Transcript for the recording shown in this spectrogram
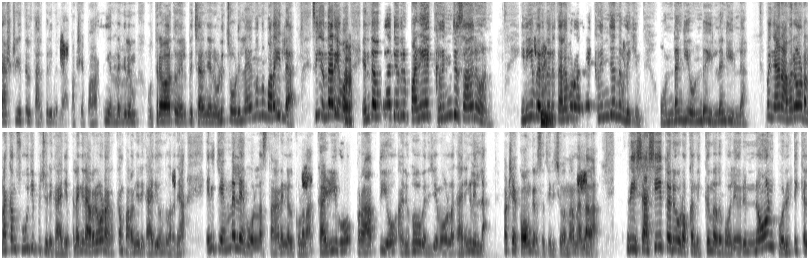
രാഷ്ട്രീയത്തിൽ താല്പര്യമില്ല പക്ഷെ പാർട്ടി എന്തെങ്കിലും ഉത്തരവാദിത്വം ഏൽപ്പിച്ചാൽ ഞാൻ ഒളിച്ചോടില്ല എന്നൊന്നും പറയില്ല. സി എന്താ അറിയാമോ. എന്റെ അഭിപ്രായത്തിൽ അതൊരു പഴയ ക്രിഞ്ച് സാധനമാണ്. ഇനിയും വരുന്ന ഒരു തലമുറ അതിനെ ക്രിഞ്ച് എന്ന് വിളിക്കും. ഉണ്ടെങ്കിൽ ഉണ്ട് ഇല്ലെങ്കിൽ ഇല്ല. അപ്പൊ ഞാൻ അവരോടടക്കം സൂചിപ്പിച്ചൊരു കാര്യം അല്ലെങ്കിൽ അവരോടടക്കം പറഞ്ഞൊരു കാര്യം എന്ന് പറഞ്ഞാൽ എനിക്ക് എം എൽ എ പോലുള്ള സ്ഥാനങ്ങൾക്കുള്ള കഴിവോ പ്രാപ്തിയോ അനുഭവ പരിചയമോ ഉള്ള കാര്യങ്ങളില്ല. പക്ഷേ കോൺഗ്രസ് തിരിച്ചു വന്നാൽ നല്ലതാ. ശ്രീ ശശി തരൂർ ഒക്കെ നിൽക്കുന്നത് പോലെ ഒരു നോൺ പൊളിറ്റിക്കൽ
